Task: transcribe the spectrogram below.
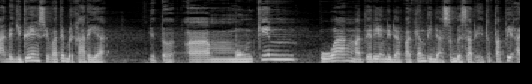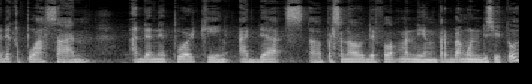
ada juga yang sifatnya berkarya gitu. Um, mungkin uang materi yang didapatkan tidak sebesar itu, tapi ada kepuasan, ada networking, ada uh, personal development yang terbangun di situ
